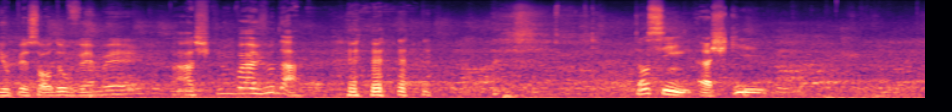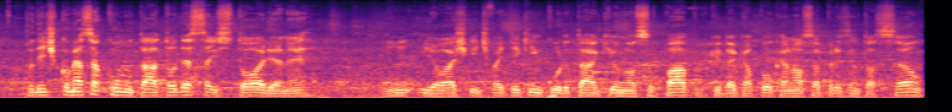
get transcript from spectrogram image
E o pessoal do VMware acho que não vai ajudar. então, assim, acho que quando a gente começa a contar toda essa história, né? E, eu acho que a gente vai ter que encurtar aqui o nosso papo, porque daqui a pouco é a nossa apresentação.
